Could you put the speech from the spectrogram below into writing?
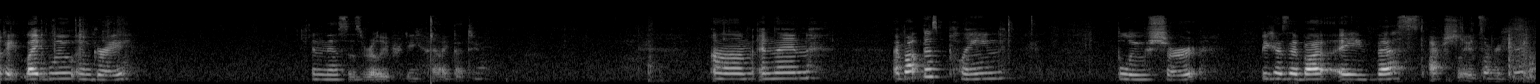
okay, light blue and gray. And this is really pretty. I like that too. Um, and then I bought this plain blue shirt because I bought a vest. Actually, it's over here.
